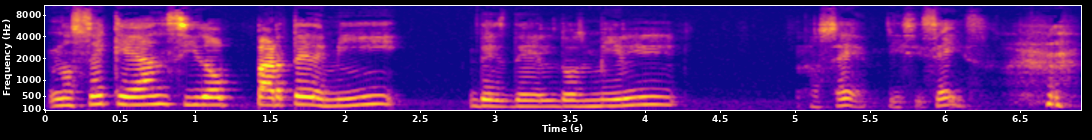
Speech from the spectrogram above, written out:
no sé, que han sido parte de mí desde el 2000, no sé, 16.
